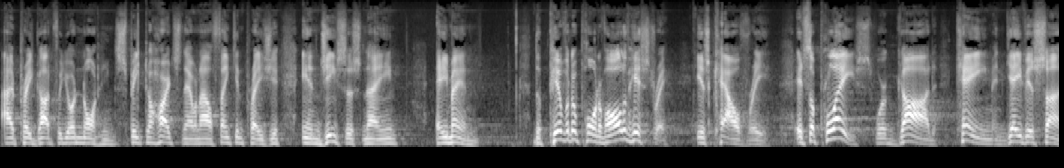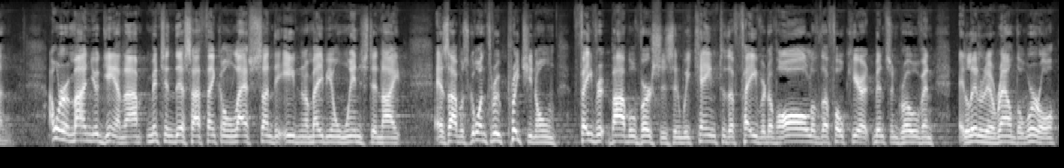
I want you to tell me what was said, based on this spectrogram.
I pray, God, for your anointing. Speak to hearts now, and I'll thank and praise you. In Jesus' name, amen. The pivotal point of all of history is Calvary. It's the place where God came and gave his son. I want to remind you again, I mentioned this, I think, on last Sunday evening or maybe on Wednesday night, as I was going through preaching on favorite Bible verses, and we came to the favorite of all of the folk here at Benson Grove and literally around the world.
